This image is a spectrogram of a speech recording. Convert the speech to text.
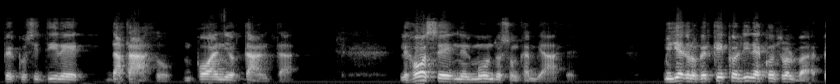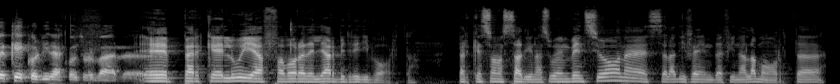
per così dire, datato, un po' anni 80. Le cose nel mondo sono cambiate. Mi chiedono perché Collina è contro il VAR. Perché Collina è contro il VAR? Eh, perché lui è a favore degli arbitri di porta. Perché sono stati una sua invenzione se la difende fino alla morte,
